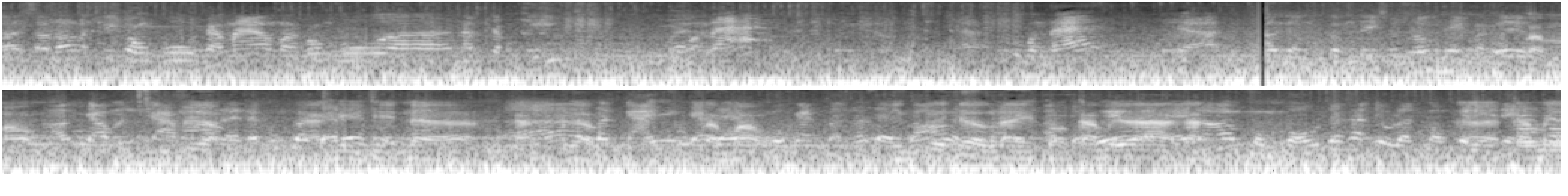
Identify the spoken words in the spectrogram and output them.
và sau đó là cái con cua Cà Mau mà con cua ờ, 500 kg cua bằng đá à, cua bằng đá dạ ở gần công ty sản xuất thép bạc liêu Cà Mau ở trong Cà Mau này nó cũng có đang chợ đi đêm trên ờ, các Đó, đường tất cả những chợ Cà đêm Mau của các tỉnh nó đều những có tuyến đường này có Chủ yếu camera để nó gắn phục vụ cho khách du lịch một cái Ờ, địa điểm camera xử phạt nguội Đến vi người ta phạm vui giao thông. chơi, có thể là đến đó có thể người ta vừa mua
